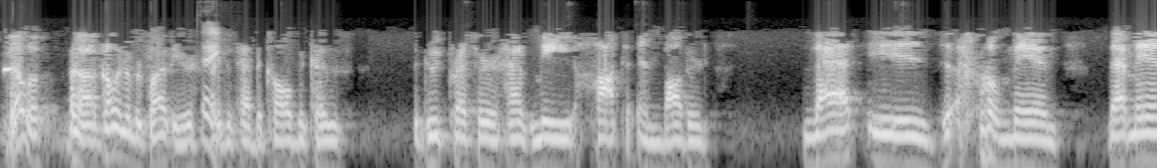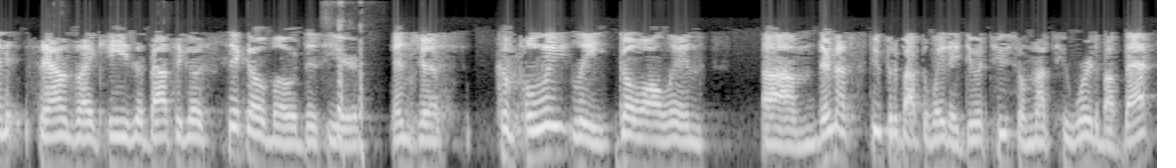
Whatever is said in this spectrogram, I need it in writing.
Hello, uh, caller number five here. Hey. I just had to call because the Goot presser has me hot and bothered. That is, oh man, that man sounds like he's about to go sicko mode this year and just completely go all in. Um, they're not stupid about the way they do it too, so I'm not too worried about that.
